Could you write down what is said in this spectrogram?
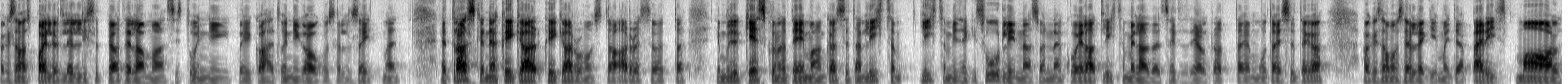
aga samas paljud lihtsalt peavad elama siis tunni või kahe tunni kaugusel sõitma, et, et raske on jah, kõigi, kõigi arvamust arvesse võtta. Ja muidugi keskkonnateema on ka, seda on lihtsam, lihtsam isegi suurlinna linnas on nagu elad, lihtsam elada, et sõidad jalgratta ja muude asjadega. aga samas jällegi, ma ei tea, päris maal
